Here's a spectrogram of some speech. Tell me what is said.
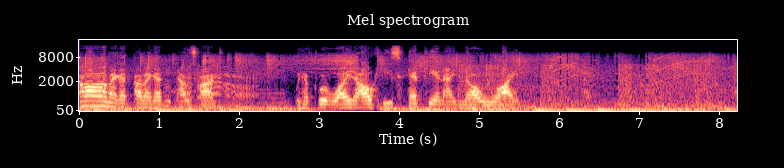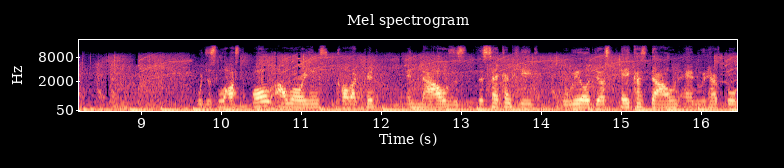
Oh my god, oh my god, now it's hard. We have to avoid now, he's happy and I know why. We just lost all our rings we collected and now the, the second hit will just take us down and we have to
